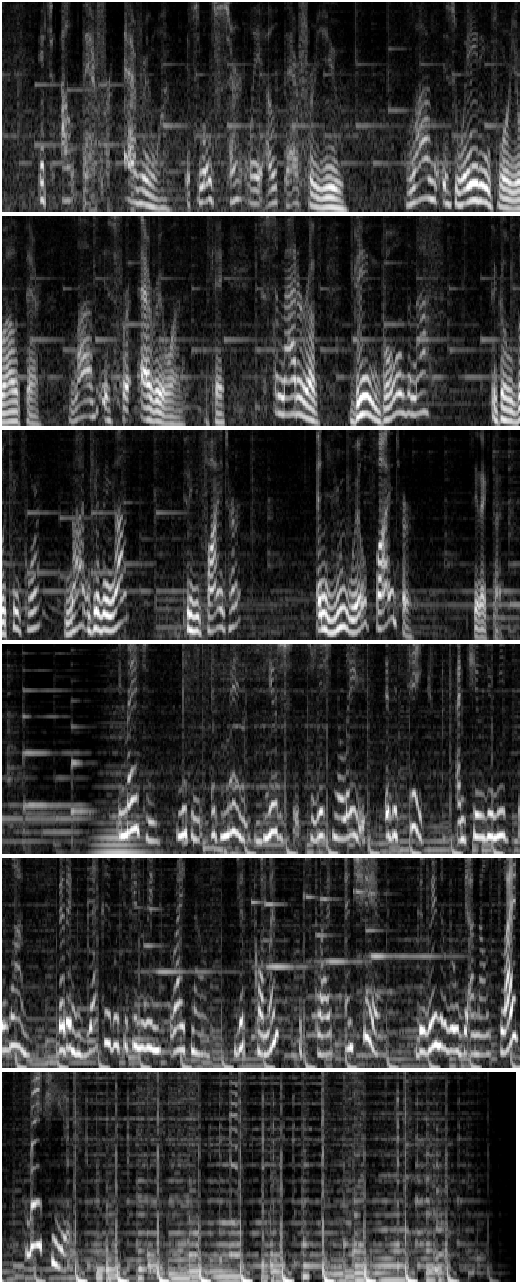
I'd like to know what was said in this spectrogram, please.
it's out there for everyone. It's most certainly out there for you. Love is waiting for you out there. Love is for everyone, okay? It's just a matter of being bold enough to go looking for it, not giving up till you find her, and you will find her. See you next time. Imagine meeting as many beautiful traditional ladies as it takes until you meet the one that's exactly what you can win right now. Just comment, subscribe and share. The winner will be announced live right here.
